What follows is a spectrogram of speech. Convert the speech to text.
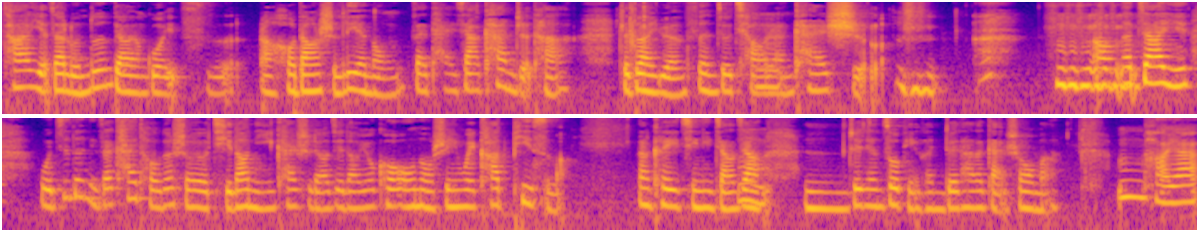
他也在伦敦表演过一次。然后当时列侬在台下看着他，这段缘分就悄然开始了。哦，那佳怡，我记得你在开头的时候有提到，你一开始了解到 Yoko Ono 是因为 Cut Piece 嘛？那可以请你讲讲，嗯，这件作品和你对他的感受吗？嗯，好呀。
